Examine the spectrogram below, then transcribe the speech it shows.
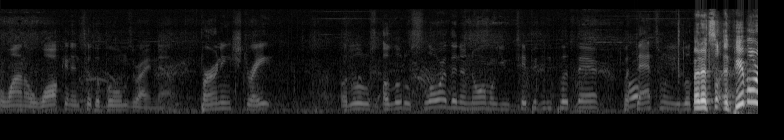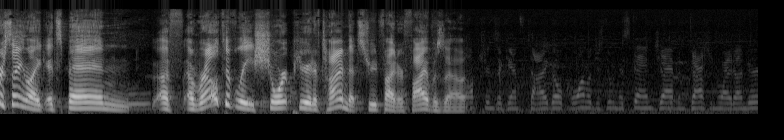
Kawano walking into the booms right now, burning straight. A little, a little slower than the normal you typically put there, but Oh. that's when you look. But it's the- people are saying like it's been a, a relatively short period of time that Street Fighter Five was out. Options against Daigo. Kawano just doing a stand jab and dashing right under.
